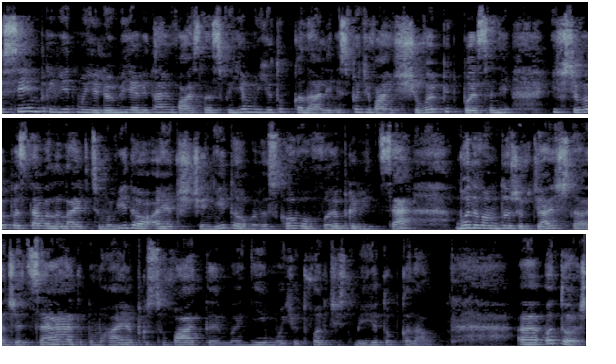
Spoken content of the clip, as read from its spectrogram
Усім привіт, мої любі! Я вітаю вас на своєму youtube каналі і сподіваюся, що ви підписані і що ви поставили лайк цьому відео. А якщо ні, то обов'язково виправіть це. Буду вам дуже вдячна, адже це допомагає просувати мені мою творчість, мій youtube канал. Е, Отож,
